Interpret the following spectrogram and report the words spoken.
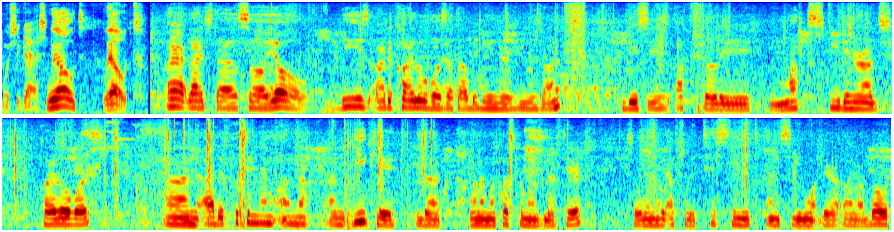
Mushigashi. we out. We out. Alright, lifestyle. So, yo, these are the coilovers that I'll be doing reviews on. This is actually max speeding rods coilovers, and I'll be putting them on an EK that one of my customers left here. So, I'm going to be actually testing it and seeing what they're all about.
